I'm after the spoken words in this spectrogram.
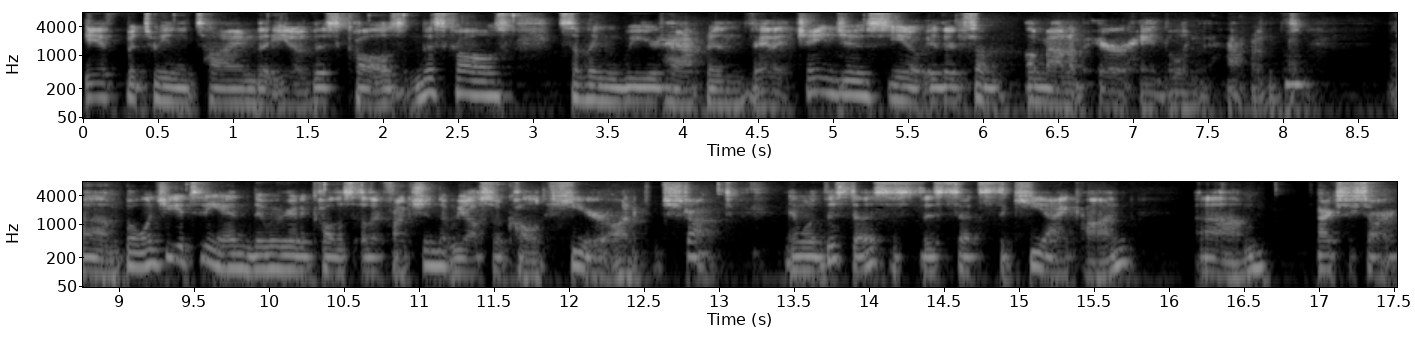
if between the time that you know this calls and this calls something weird happens and it changes you know there's some amount of error handling that happens. Um, but once you get to the end then we're going to call this other function that we also called here on construct. And what this does is this sets the key icon um, actually sorry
